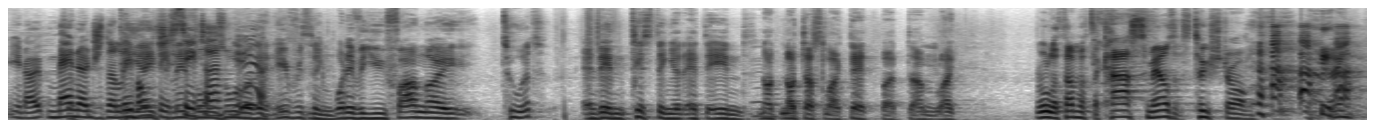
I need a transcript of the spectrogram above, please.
you know manage the level, pH their levels, setter. all yeah. of that, everything, whatever you whangai to it, and then testing it at the end, not not just like that, but um, like Rule of thumb, if the car smells, it's too strong.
